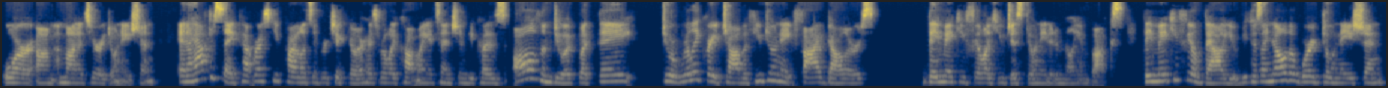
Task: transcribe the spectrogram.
or um, a monetary donation. And I have to say, Pet Rescue Pilots in particular has really caught my attention because all of them do it, but they do a really great job. If you donate $5 they make you feel like you just donated a million bucks. They make you feel valued because I know the word donation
